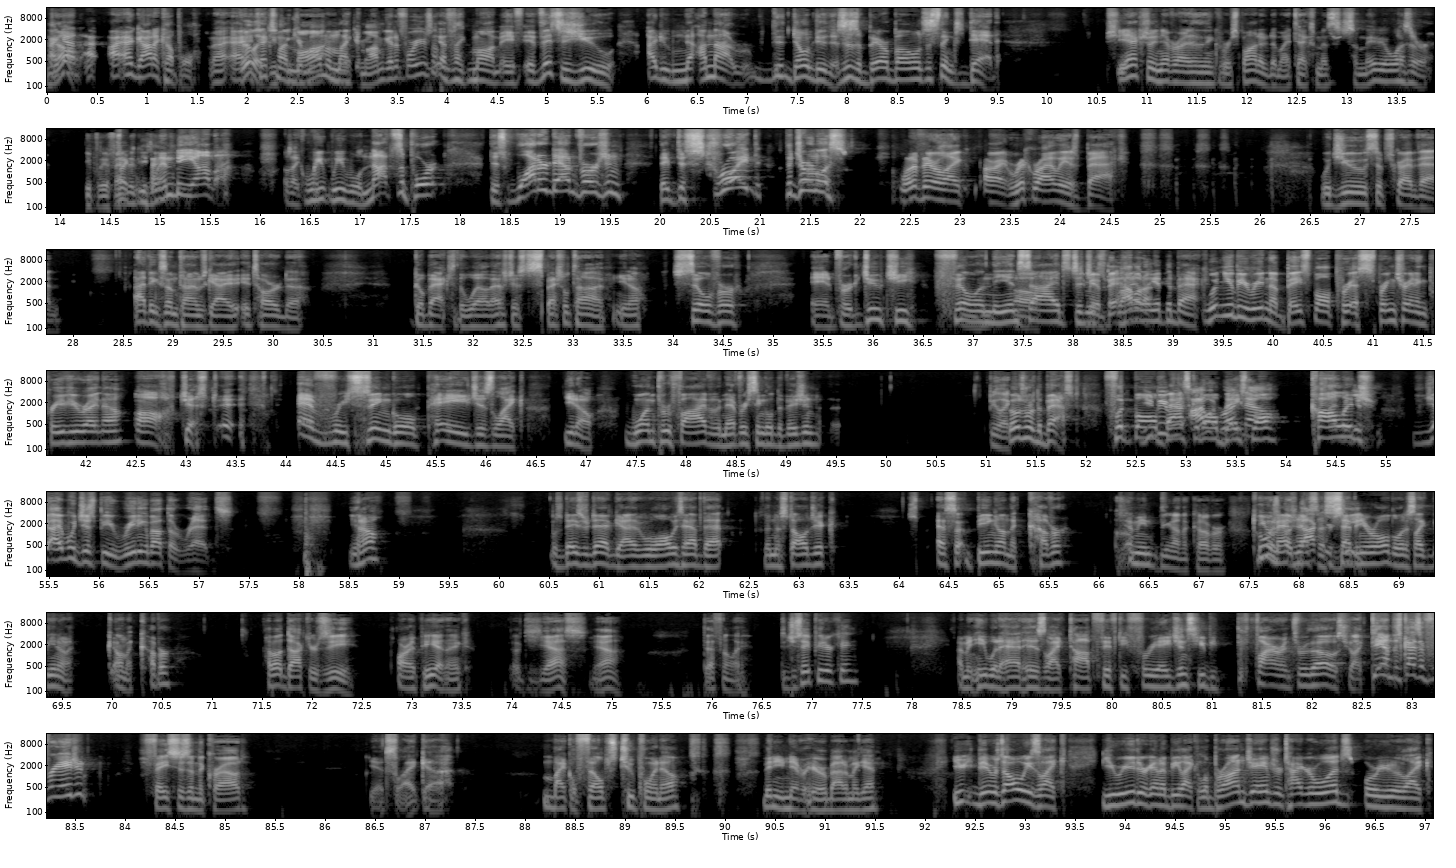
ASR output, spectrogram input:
I got I, I got a couple. I, I text my your mom. I'm like, your mom get it for you or something? it's like, mom, if, if this is you, I do not, I'm not, don't do this. This is a bare bones. This thing's dead. She actually never, I think, responded to my text message. So maybe it was her. Deeply It's like offended. you think? Wembanyama. I was like, we, we will not support this watered down version. They've destroyed the journalists. What if they were like, all right, Rick Reilly is back? Would you subscribe then? I think sometimes, guy, it's hard to go back to the well. That's just a special time, you know, silver and Verducci filling the insides to Give me a just ba- how about a- at the back. Wouldn't you be reading a baseball pre- a spring training preview right now? Oh, just eh, every single page is like, you know, one through five in every single division. Be like Those were the best. Football, be basketball, right now- baseball, college. Yeah, I would just be reading about the Reds. You know? Those days are dead, guys. We'll always have that. The nostalgic as being on the cover. I mean, Being on the cover. can you imagine that's a seven year old what it's like being on, a, on the cover? How about Dr. Z? RIP, I think. Uh, Yes, yeah. Definitely. Did you say Peter King? I mean, he would have had his like top 50 free agents. You'd be firing through those. You're like, damn, this guy's a free agent. Faces in the crowd. Yeah, it's like uh, Michael Phelps 2.0. then you never hear about him again. You, there was always like you were either going to be like LeBron James or Tiger Woods, or you're like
